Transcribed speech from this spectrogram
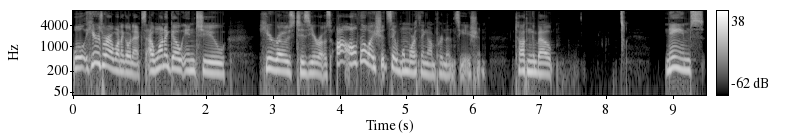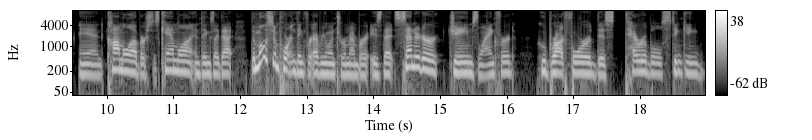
Well, here's where I want to go next. I want to go into heroes to zeros. Although I should say one more thing on pronunciation. Talking about names and Kamala versus Kamala and things like that. The most important thing for everyone to remember is that Senator James Lankford, who brought forward this terrible, stinking,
